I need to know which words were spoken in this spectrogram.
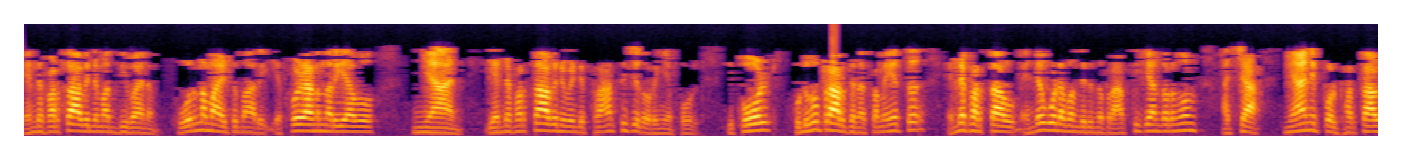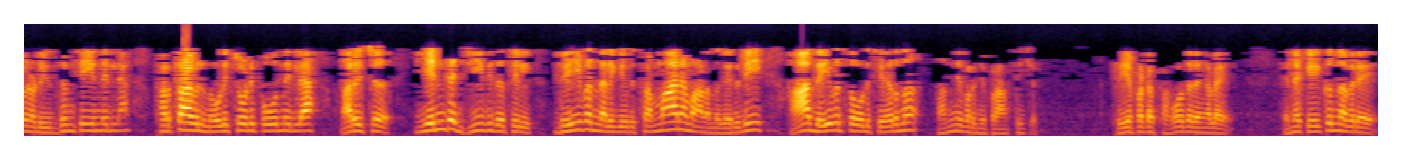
എന്റെ ഭർത്താവിന്റെ മദ്യപാനം പൂർണമായിട്ട് മാറി. എപ്പോഴാണെന്നറിയാവോ? ഞാൻ എന്റെ ഭർത്താവിന് വേണ്ടി പ്രാർത്ഥിച്ചു തുടങ്ങിയപ്പോൾ. ഇപ്പോൾ കുടുംബ പ്രാർത്ഥന സമയത്ത് എന്റെ ഭർത്താവും എന്റെ കൂടെ വന്നിരുന്ന് പ്രാർത്ഥിക്കാൻ തുടങ്ങും. അച്ഛ ഞാനിപ്പോൾ ഭർത്താവിനോട് യുദ്ധം ചെയ്യുന്നില്ല ഭർത്താവിൽ നോളിച്ചോടി പോകുന്നില്ല. മറിച്ച് എന്റെ ജീവിതത്തിൽ ദൈവം നൽകിയ ഒരു സമ്മാനമാണെന്ന് കരുതി ആ ദൈവത്തോട് ചേർന്ന് നന്ദി പറഞ്ഞ് പ്രാർത്ഥിക്കും. പ്രിയപ്പെട്ട സഹോദരങ്ങളെ എന്നെ കേൾക്കുന്നവരെ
